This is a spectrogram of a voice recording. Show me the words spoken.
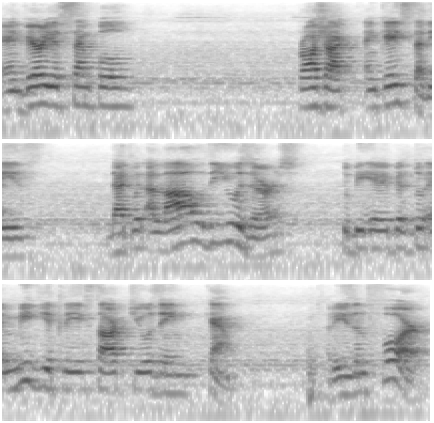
and various sample project and case studies that will allow the users to be able to immediately start using CAMP. Reason 4.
